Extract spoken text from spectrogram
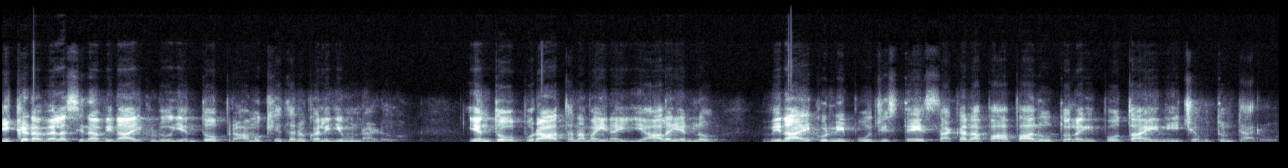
ఇక్కడ వెలసిన వినాయకుడు ఎంతో ప్రాముఖ్యతను కలిగి ఉన్నాడు. ఎంతో పురాతనమైన ఈ ఆలయంలో వినాయకుణ్ణి పూజిస్తే సకల పాపాలు తొలగిపోతాయని చెబుతుంటారు.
